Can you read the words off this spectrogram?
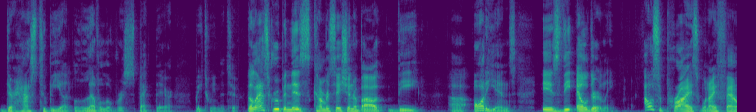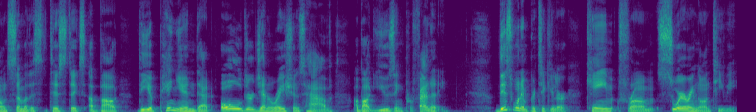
there has to be a level of respect there between the two. The last group in this conversation about the uh, audience is the elderly. I was surprised when I found some of the statistics about the opinion that older generations have about using profanity. This one in particular came from swearing on TV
